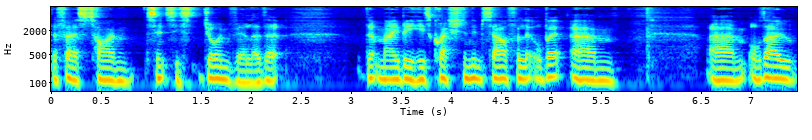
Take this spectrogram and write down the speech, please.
the first time since he's joined Villa that that maybe he's questioned himself a little bit. Um, um, although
